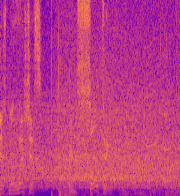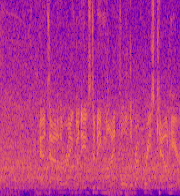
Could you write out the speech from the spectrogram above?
Just malicious. Insulting. Heads out of the ring, but needs to be mindful of the referee's count here.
